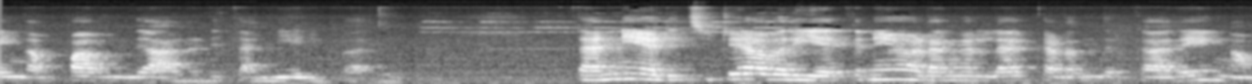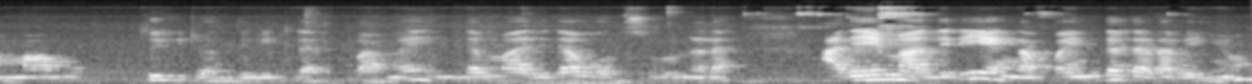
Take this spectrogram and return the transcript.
எங்கள் அப்பா வந்து ஆல்ரெடி தண்ணி அடிப்பார். தண்ணி அடிச்சுட்டு அவர் எத்தனையோ இடங்கள்ல கடந்திருக்காரு. எங்கள் அம்மாவும் தூக்கிட்டு வந்து வீட்டில் இருப்பாங்க. இந்த மாதிரி தான் ஒரு சூழ்நிலை. அதே மாதிரி எங்கள் அப்பா இந்த தடவையும்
